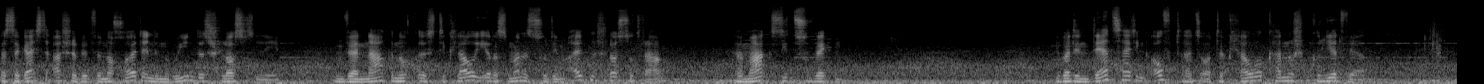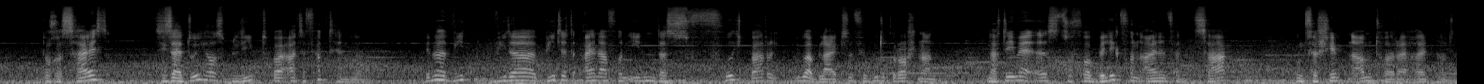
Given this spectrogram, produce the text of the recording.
dass der Geist der Aschewitwe noch heute in den Ruinen des Schlosses lebt. Und wer nah genug ist, die Klaue ihres Mannes zu dem alten Schloss zu tragen, vermag sie zu wecken. Über den derzeitigen Aufenthaltsort der Klaue kann nur spekuliert werden. Doch es heißt, sie sei durchaus beliebt bei Artefakthändlern. Immer wieder bietet einer von ihnen das furchtbare Überbleibsel für gute Groschen an, nachdem er es zuvor billig von einem verzagten und verschämten Abenteurer erhalten hatte,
